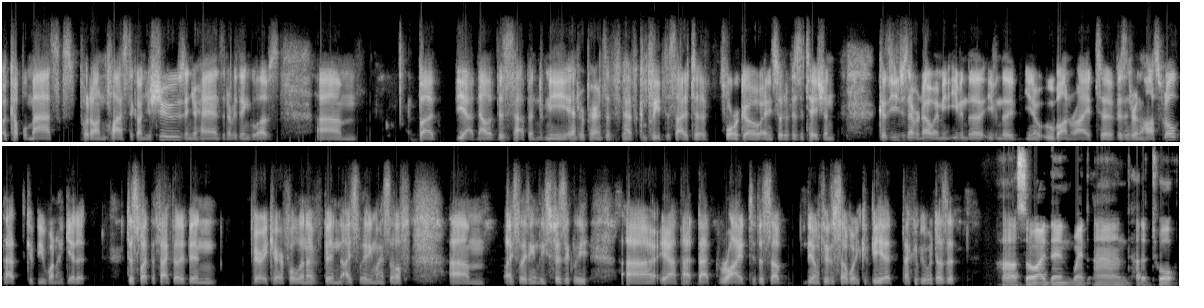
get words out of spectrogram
a couple masks, put on plastic on your shoes and your hands and everything, gloves. Um, but yeah, now that this has happened, me and her parents have, have completely decided to forego any sort of visitation because you just never know. I mean, even the even the you know U-Bahn ride to visit her in the hospital, that could be when I get it, despite the fact that I've been very careful and I've been isolating myself, um, isolating at least physically. Uh, yeah, that that ride to the sub, you know, through the subway could be it. That could be what does it. Uh, so I then went and had a talk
